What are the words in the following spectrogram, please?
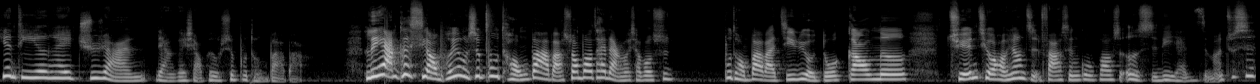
验 DNA 居然两个小朋友是不同爸爸，两个小朋友是不同爸爸，双胞胎两个小朋友是。不同爸爸几率有多高呢？全球好像只发生过，不知道是二十例还是怎么，就是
